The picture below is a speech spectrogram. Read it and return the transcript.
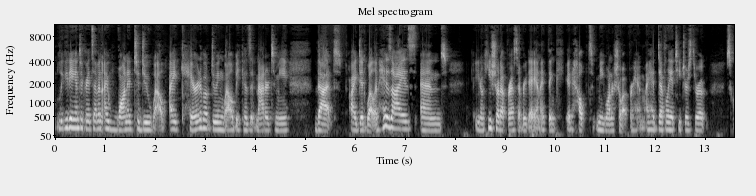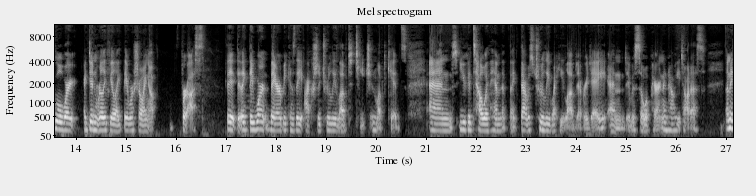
leading into grade seven, I wanted to do well. I cared about doing well because it mattered to me that I did well in his eyes and you know he showed up for us every day and i think it helped me want to show up for him. I had definitely had teachers throughout school where i didn't really feel like they were showing up for us. They, they, like they weren't there because they actually truly loved to teach and loved kids. And you could tell with him that like that was truly what he loved every day and it was so apparent in how he taught us and i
